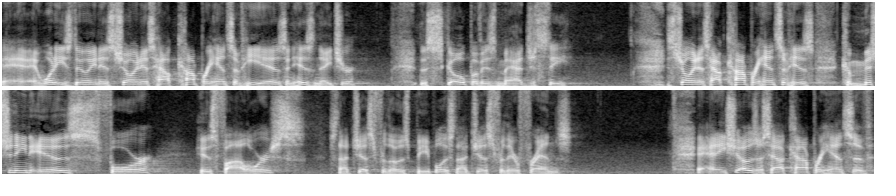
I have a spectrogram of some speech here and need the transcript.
And what he's doing is showing us how comprehensive he is in his nature, the scope of his majesty. He's showing us how comprehensive his commissioning is for his followers. It's not just for those people, it's not just for their friends. And he shows us how comprehensive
